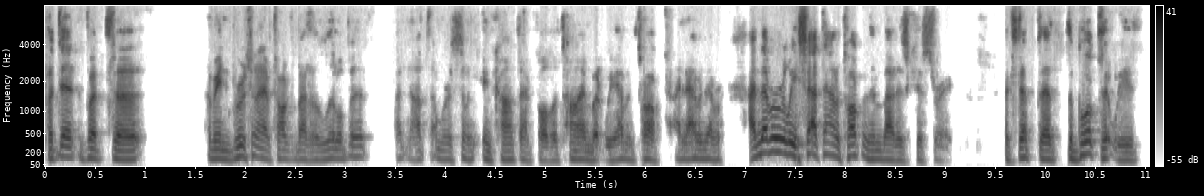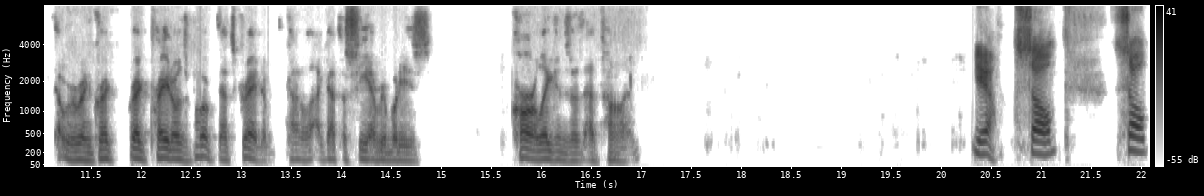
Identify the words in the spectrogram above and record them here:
But then, but uh, I mean, Bruce and I have talked about it a little bit, but not that we're still in contact all the time, but we haven't talked. I never, never, I never really sat down and talked with him about his history, except that the book that we that we were in, Greg, Greg Prato's book. That's great. I'm kind of, I got to see everybody's correlations at that time. Yeah. So, so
